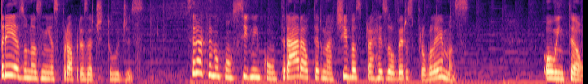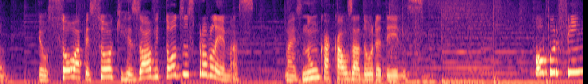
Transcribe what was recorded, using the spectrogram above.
preso nas minhas próprias atitudes? Será que eu não consigo encontrar alternativas para resolver os problemas? Ou então, eu sou a pessoa que resolve todos os problemas, mas nunca a causadora deles. Ou por fim,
